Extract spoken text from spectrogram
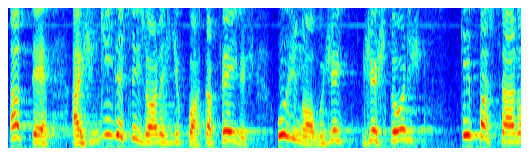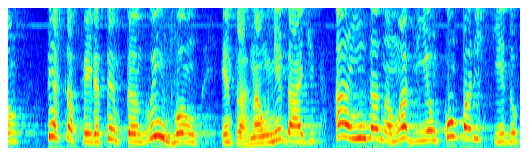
Até às 16 horas de quarta-feira, os novos gestores que passaram terça-feira tentando em vão entrar na unidade ainda não haviam comparecido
